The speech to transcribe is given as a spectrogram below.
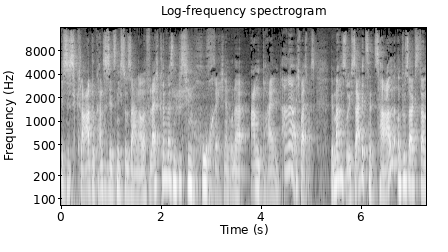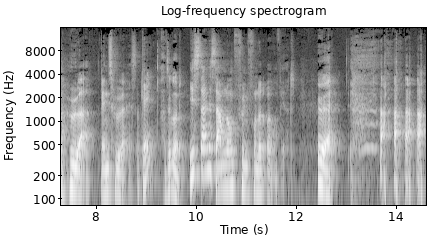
es ist klar, du kannst es jetzt nicht so sagen, aber vielleicht können wir es ein bisschen hochrechnen oder anpeilen. Ah, ich weiß was. Wir machen es so. Ich sage jetzt eine Zahl und du sagst dann höher, wenn es höher ist, okay? Also gut. Ist deine Sammlung 500 Euro wert? Höher.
